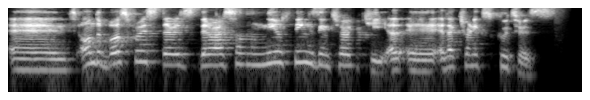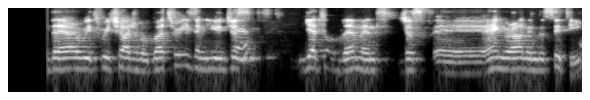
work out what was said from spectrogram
And on the Bosphorus, there's there are some new things in Turkey, uh, uh, electronic scooters. They are with rechargeable batteries, and you just get on them and just uh, hang around in the city.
